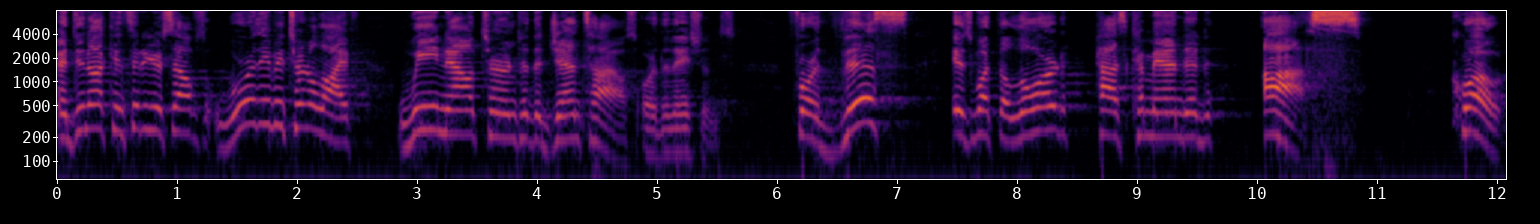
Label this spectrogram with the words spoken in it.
and do not consider yourselves worthy of eternal life, we now turn to the Gentiles or the nations. For this is what the Lord has commanded us. Quote,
